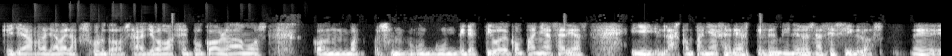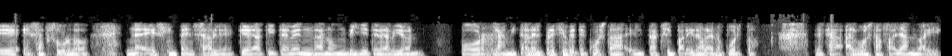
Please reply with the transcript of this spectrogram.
que ya rayaba el absurdo. O sea, yo hace poco hablábamos con bueno, pues un, directivo de compañías aéreas y las compañías aéreas pierden dinero desde hace siglos. Eh, eh, es absurdo. Es impensable que a ti te vendan un billete de avión por la mitad del precio que te cuesta el taxi para ir al aeropuerto. O sea, algo está fallando ahí.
